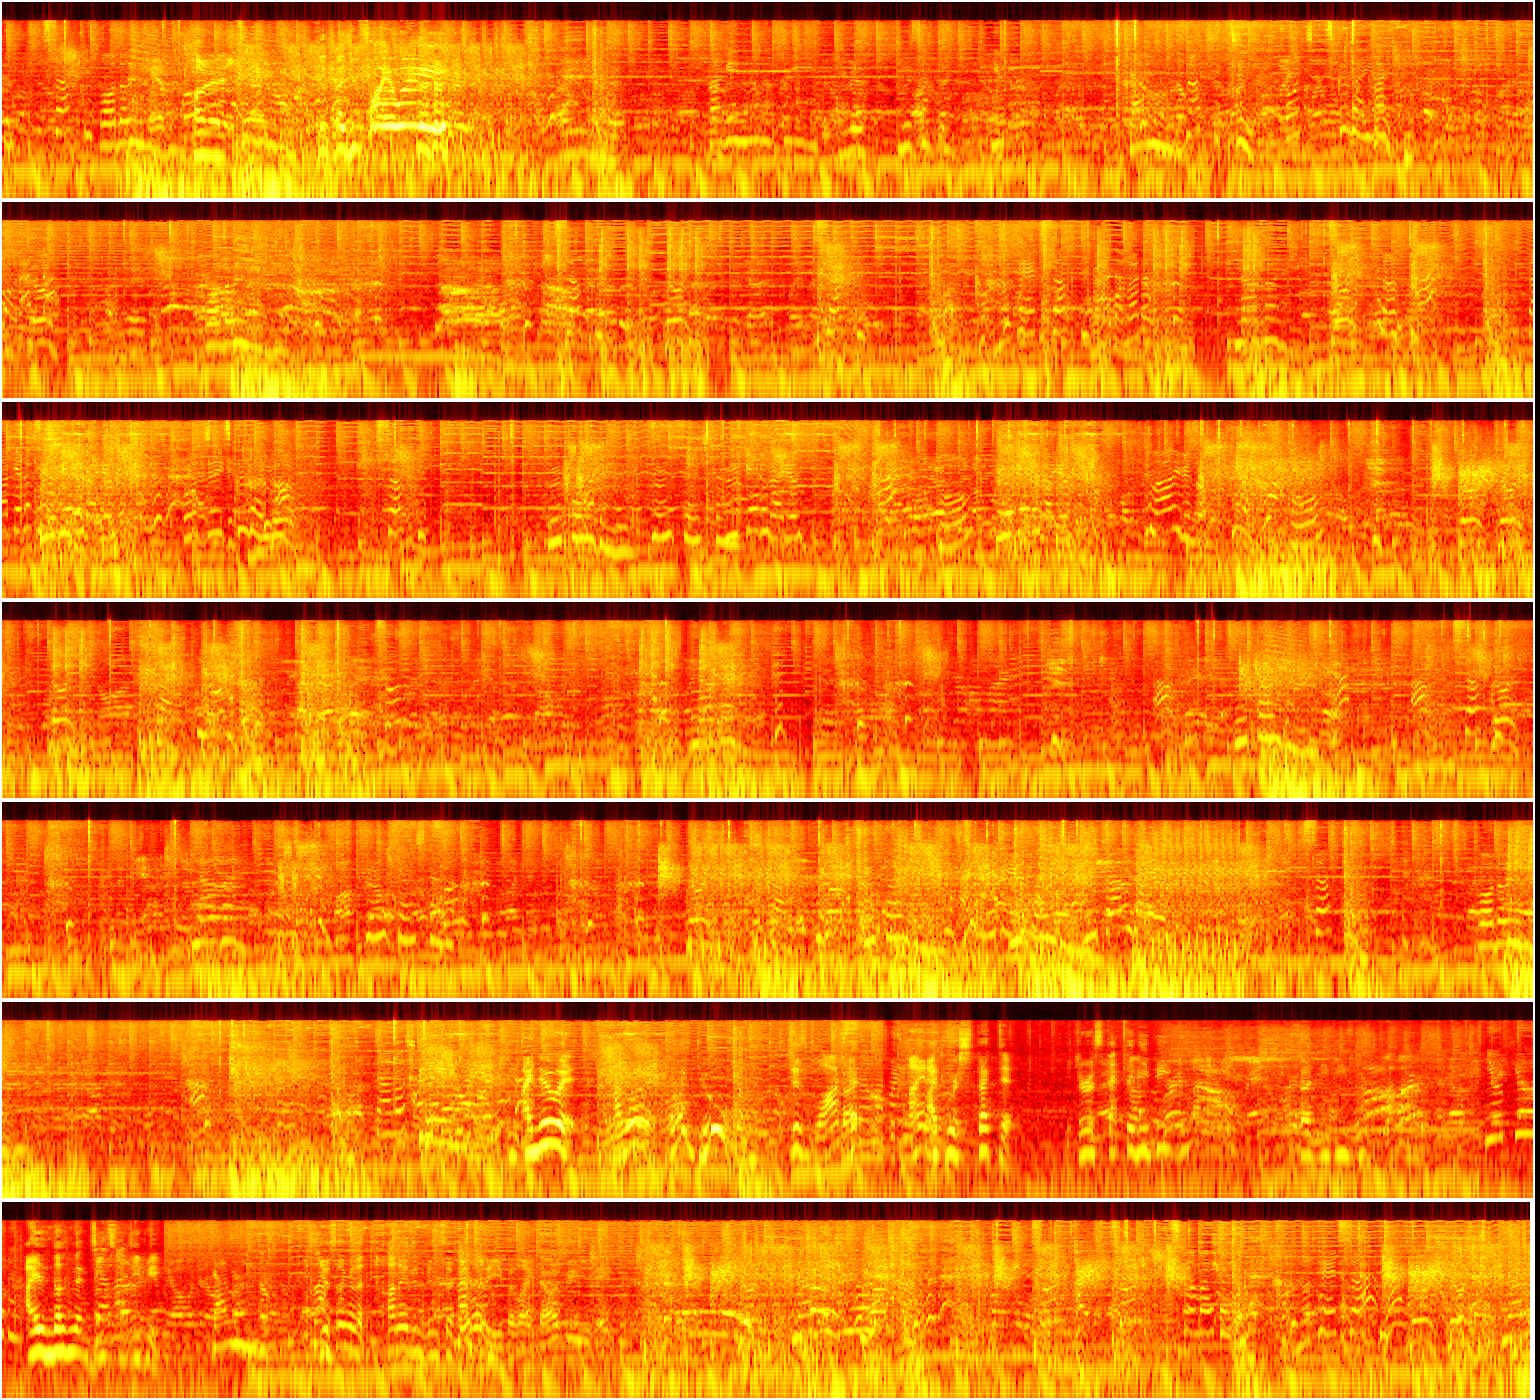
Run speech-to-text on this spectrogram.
it? punished Because you fly away! 落ち着くよさて I knew it. I, what do I do? Just watch it. I can respect it. You respect the DP. DPs work. I nothing that beats the DP. It's useful with a ton of invincibility, but like that would be.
